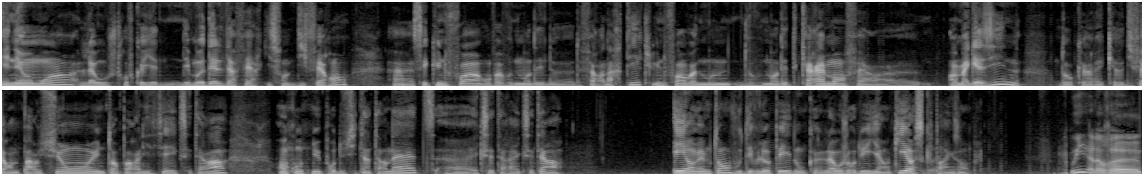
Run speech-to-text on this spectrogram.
Et néanmoins, là où je trouve qu'il y a des modèles d'affaires qui sont différents, euh, c'est qu'une fois, on va vous demander de, faire un article, une fois, on va vous demander de carrément faire euh, un magazine, donc avec euh, différentes parutions, une temporalité, etc., en contenu pour du site internet, etc., etc. Et en même temps, vous développez, donc là aujourd'hui, il y a un kiosque, par exemple. Oui, alors euh,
